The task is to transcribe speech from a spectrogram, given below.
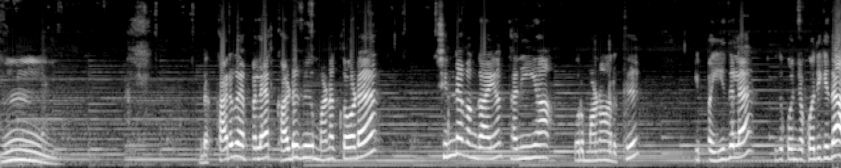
ம். இந்த கருவேப்பிலை கடுகு மணத்தோட சின்ன வெங்காயம் தனியாக ஒரு மணம் இருக்குது இப்போ இதில் இது கொஞ்சம் கொதிக்குதா?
